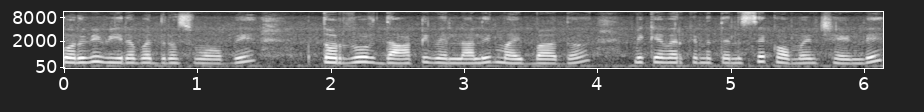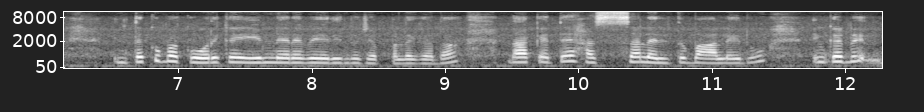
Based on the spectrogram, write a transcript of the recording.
కొరివి వీరభద్ర స్వామి. తొర్రూరు దాటి వెళ్ళాలి మైబాద్ మీకు ఎవరికైనా తెలిస్తే కామెంట్ చేయండి. ఇంతకు మా కోరిక ఏం నెరవేరిందో చెప్పలే కదా. నాకైతే అస్సలు హెల్త్ బాగాలేదు ఇంకా నేను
